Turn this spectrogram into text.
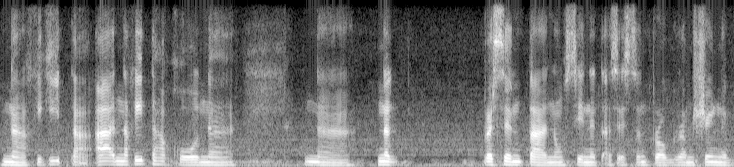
nakikita, ah, nakita ko na na nagpresenta nung Senate Assistant Program siya yung, nag,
